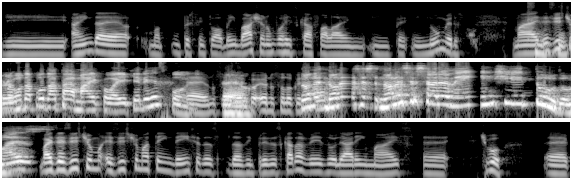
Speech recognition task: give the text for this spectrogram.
de ainda é uma- um percentual bem baixo, eu não vou arriscar falar em, em- em números, mas existe uma Pergunta pro Data Michael aí que ele responde. é, eu não sou É. louco, eu não sou louco. Não, não necess- não necessariamente tudo, mas. Mas existe uma, existe uma tendência das, das empresas cada vez olharem mais. é, tipo, é,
